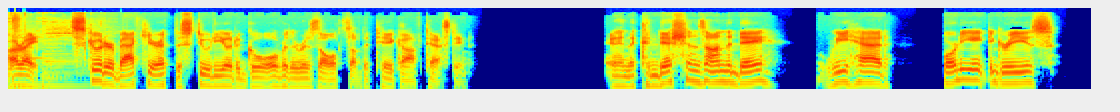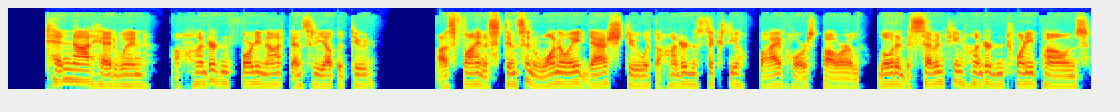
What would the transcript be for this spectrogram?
All right, Scooter back here at the studio to go over the results of the takeoff testing. And the conditions on the day, we had 48 degrees, 10 knot headwind, 140 knot density altitude. I was flying a Stinson 108-2 with 165 horsepower, loaded to 1720 pounds,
